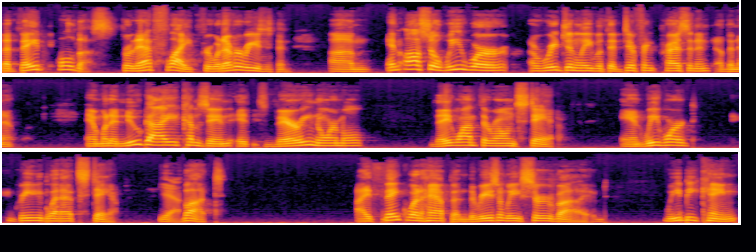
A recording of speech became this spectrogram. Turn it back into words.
But they pulled us for that flight for whatever reason. Um, and also, we were originally with a different president of the network. And when a new guy comes in, it's very normal. They want their own stamp and we weren't Greenblatt stamp. Yeah. But I think what happened, the reason we survived, we became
